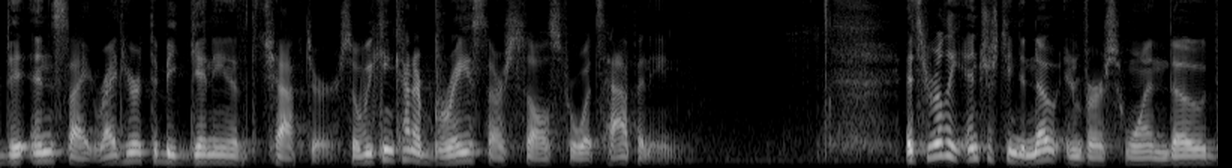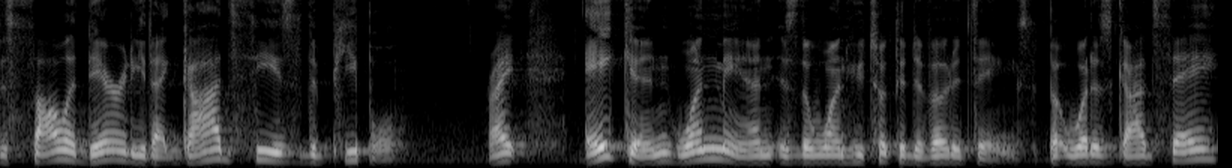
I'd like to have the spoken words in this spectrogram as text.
the insight right here at the beginning of the chapter. So we can kind of brace ourselves for what's happening. It's really interesting to note in verse 1, though, the solidarity that God sees the people, right? Achan, one man, is the one who took the devoted things. But what does God say?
